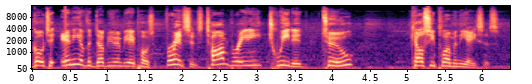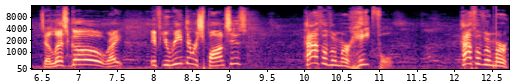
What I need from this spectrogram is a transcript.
go to any of the WNBA posts, for instance, Tom Brady tweeted to Kelsey Plum and the Aces, said, let's go, right? If you read the responses, half of them are hateful. Half of them are,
